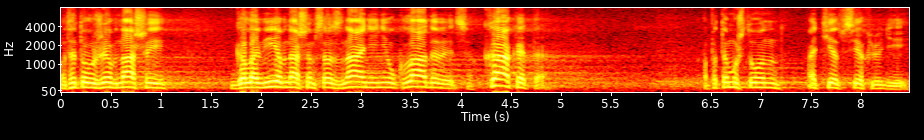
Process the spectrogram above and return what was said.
Вот это уже в нашей голове, в нашем сознании не укладывается. Как это? А потому что Он отец всех людей.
